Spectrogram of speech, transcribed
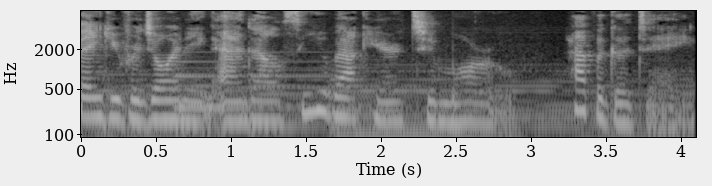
Thank you for joining, and I'll see you back here tomorrow. Have a good day.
